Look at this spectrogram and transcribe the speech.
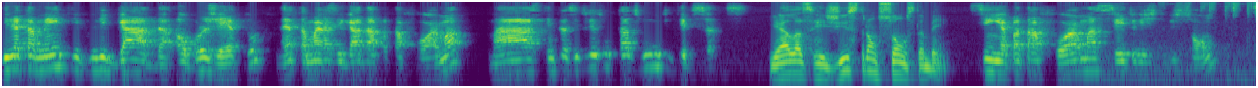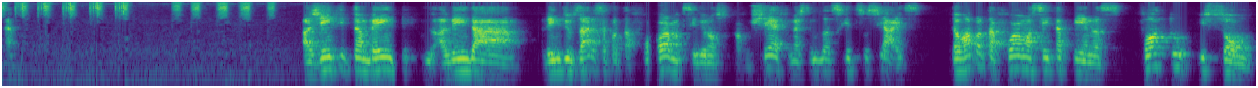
diretamente ligada ao projeto, né? Está mais ligada à plataforma, mas tem trazido resultados muito interessantes. E elas registram sons também? Sim, a plataforma aceita o registro de som. Né? A gente também, além, da, além de usar essa plataforma, que seria o nosso carro-chefe, nós temos as redes sociais. Então, a plataforma aceita apenas foto e som,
